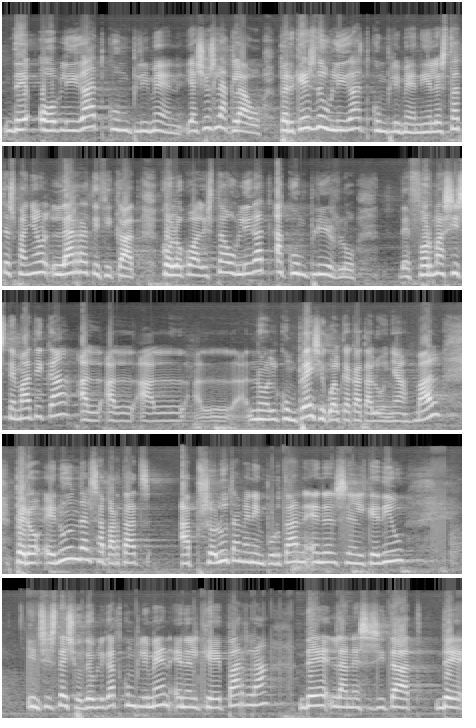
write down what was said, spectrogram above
d'obligat compliment, i això és la clau, perquè és d'obligat compliment, i l'estat espanyol l'ha ratificat, amb la qual està obligat a complir-lo de forma sistemàtica el, el, el, el, no el compleix igual que a Catalunya, val? però en un dels apartats absolutament important en el que diu insisteixo, d'obligat compliment en el que parla de la necessitat de,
